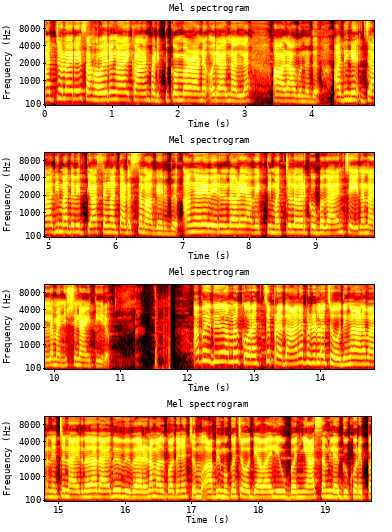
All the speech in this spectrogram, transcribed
മറ്റുള്ളവരെ സഹോദരങ്ങളായി കാണാൻ പഠിപ്പിക്കുമ്പോഴാണ് ഒരാൾ നല്ല ആളാകുന്നത്. അതിന് ജാതി മത വ്യത്യാസങ്ങൾ തടസ്സമാകരുത്. അങ്ങനെ വരുന്നതോടെ ആ വ്യക്തി മറ്റുള്ളവർക്ക് ഉപകാരം ചെയ്യുന്ന നല്ല മനുഷ്യനായി തീരും. അപ്പോൾ ഇത് നമ്മൾ കുറച്ച് പ്രധാനപ്പെട്ടുള്ള ചോദ്യങ്ങളാണ് പറഞ്ഞിട്ടുണ്ടായിരുന്നത്. അതായത് വിവരണം അതുപോലെ തന്നെ അഭിമുഖ ചോദ്യാവലി ഉപന്യാസം ലഘുക്കുറിപ്പ്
